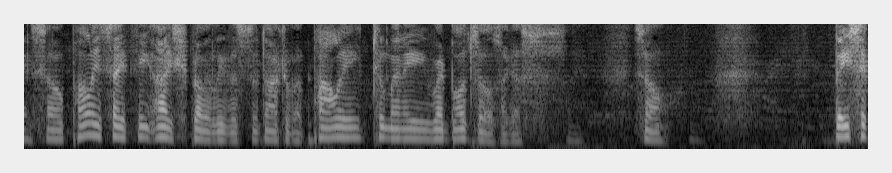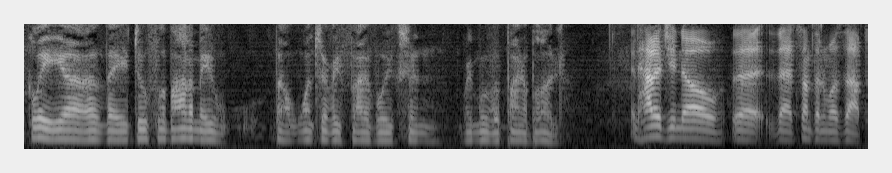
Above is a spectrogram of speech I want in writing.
Okay, so polycythemia, I should probably leave this to the doctor, but poly, too many red blood cells, I guess. So basically, uh, they do phlebotomy about once every five weeks and remove a pint of blood. And how did you know that that something was up?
